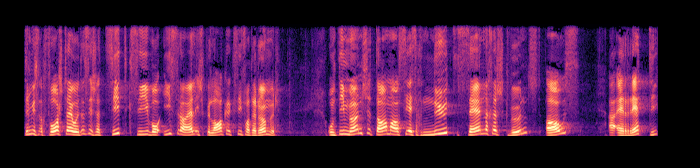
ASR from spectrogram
Ihr müsst euch vorstellen, das war eine Zeit, wo Israel ist belagert von den Römern. Und die Menschen damals, sie haben sich nichts sehnlicher gewünscht als eine Errettung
